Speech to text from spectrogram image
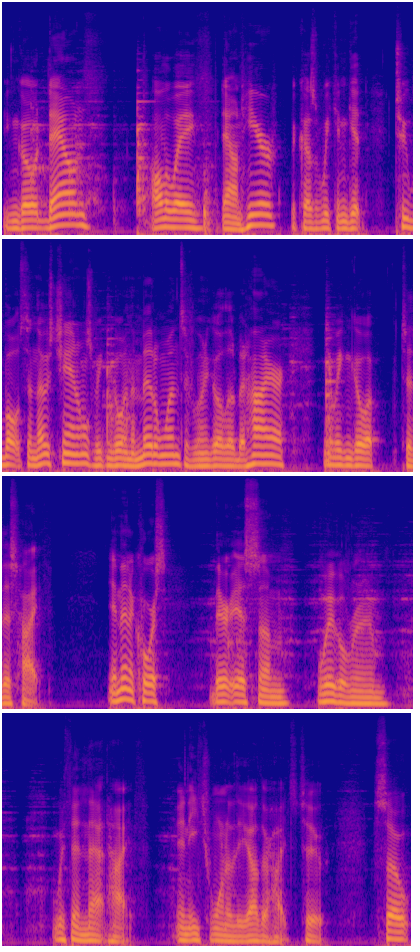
you can go down all the way down here because we can get two bolts in those channels. We can go in the middle ones if we want to go a little bit higher. And we can go up to this height. And then, of course, there is some wiggle room within that height and each one of the other heights too. So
